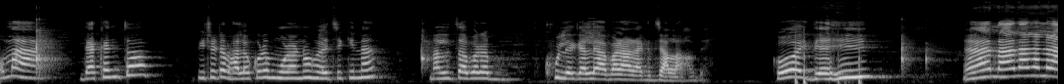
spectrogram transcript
ও মা, দেখেন তো, পিঠেটা ভালো করে মোড়ানো হয়েছে কি না নাহলে তো আবার খুলে গেলে আবার আর এক জ্বালা হবে। কই দেহি? হ্যাঁ না না না না,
